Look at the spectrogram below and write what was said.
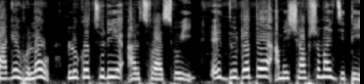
লাগে হলো লুকোচুরি আর ছোঁয়াছুঁই। এই দুটোতে আমি সবসময় জিতি।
